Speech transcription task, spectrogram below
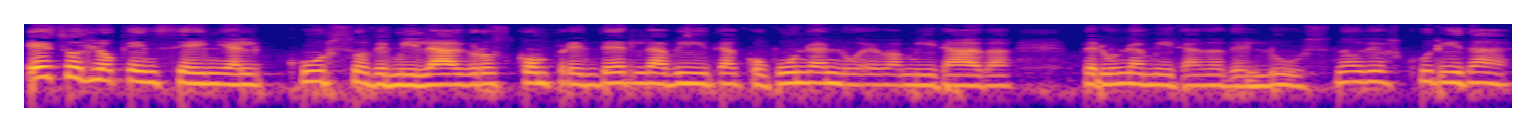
Eso es lo que enseña el curso de milagros, comprender la vida con una nueva mirada, pero una mirada de luz, no de oscuridad.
